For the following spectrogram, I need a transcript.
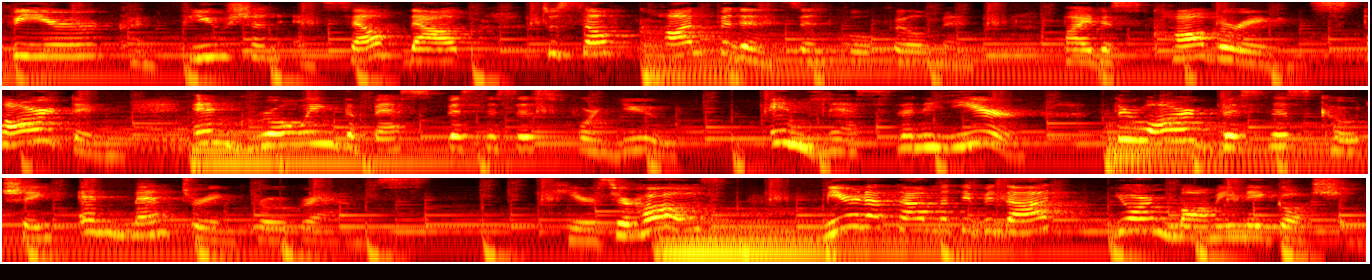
fear, confusion, and self doubt to self confidence and fulfillment by discovering, starting, and growing the best businesses for you in less than a year through our business coaching and mentoring programs. Here's your host, Mirna Tam Natividad, your mommy negosyo.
